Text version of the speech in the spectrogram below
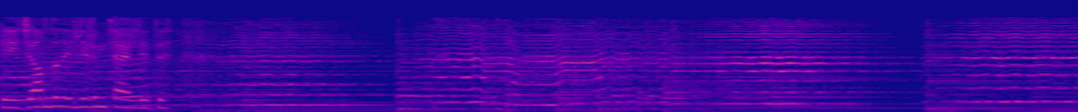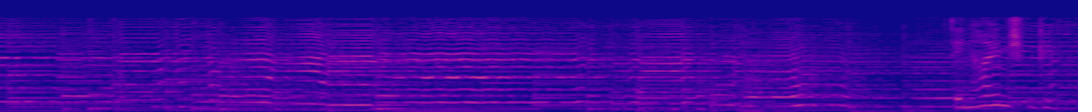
Heyecandan ellerim terledi. Tenhaymış bugün.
